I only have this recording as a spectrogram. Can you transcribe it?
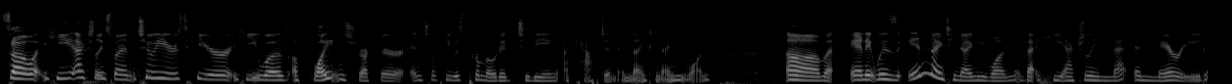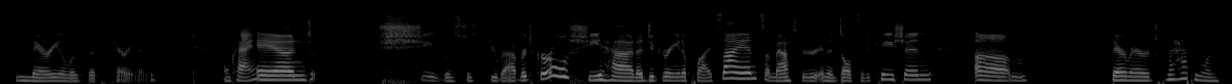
So he actually spent two years here. He was a flight instructor until he was promoted to being a captain in 1991. Um, and it was in 1991 that he actually met and married Mary Elizabeth Harriman. Okay. And she was just your average girl. She had a degree in applied science, a master in adults education. Um, their marriage was a happy one,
